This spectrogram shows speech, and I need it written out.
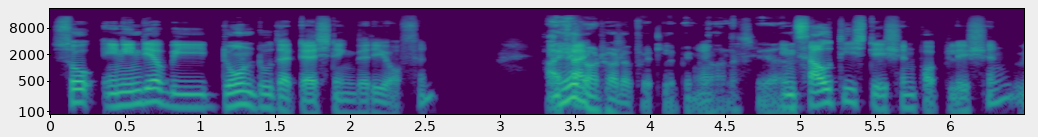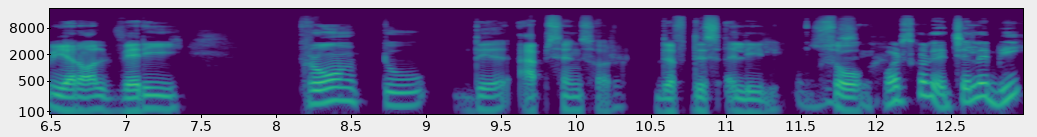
So in India, we don't do that testing very often. I In have fact, not heard of it. Let me be yeah. honest. Yeah. in Southeast Asian population, we are all very prone to the absence or the, this allele. Let's So see. what's called HLA B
